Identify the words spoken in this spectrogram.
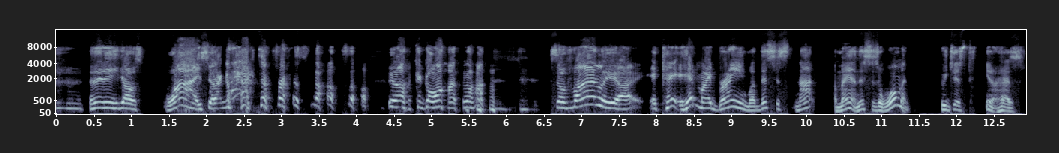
and then he goes, "Why should I go back to Fresno?" So you know, I could go on and on. so finally, uh, it, came, it hit my brain. Well, this is not a man. This is a woman who just you know has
